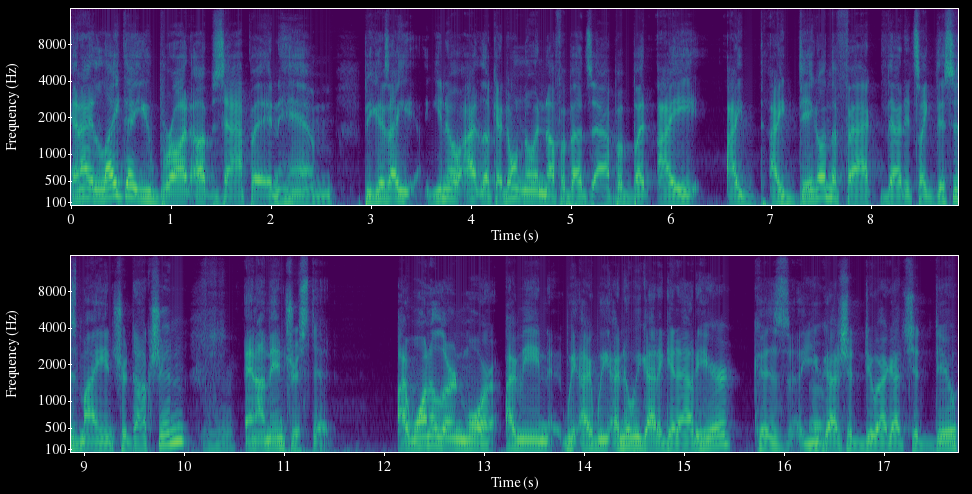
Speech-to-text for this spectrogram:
And I like that you brought up Zappa and him because I you know, I look, I don't know enough about Zappa, but I I I dig on the fact that it's like this is my introduction mm-hmm. and I'm interested. I want to learn more. I mean, we I we I know we got to get out of here because you guys should do. I got shit to do.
